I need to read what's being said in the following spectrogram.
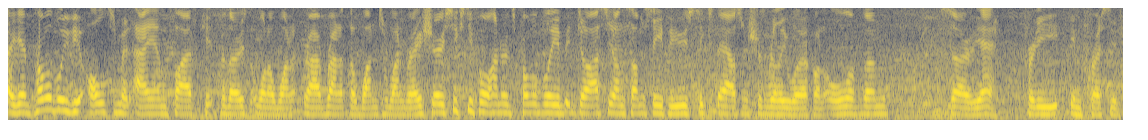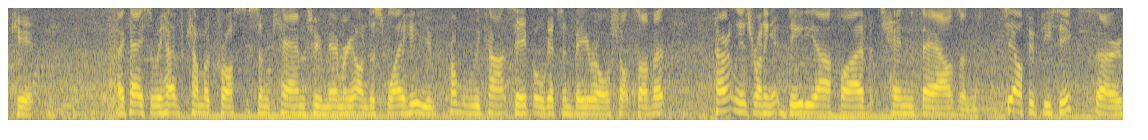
Again, probably the ultimate AM5 kit for those that want to uh, run at the one-to-one -one ratio. 6400 is probably a bit dicey on some CPUs. 6000 should really work on all of them. So yeah, pretty impressive kit. Okay, so we have come across some CAMM2 memory on display here. You probably can't see it, but we'll get some B-roll shots of it. Apparently it's running at DDR5 10000, CL56, so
